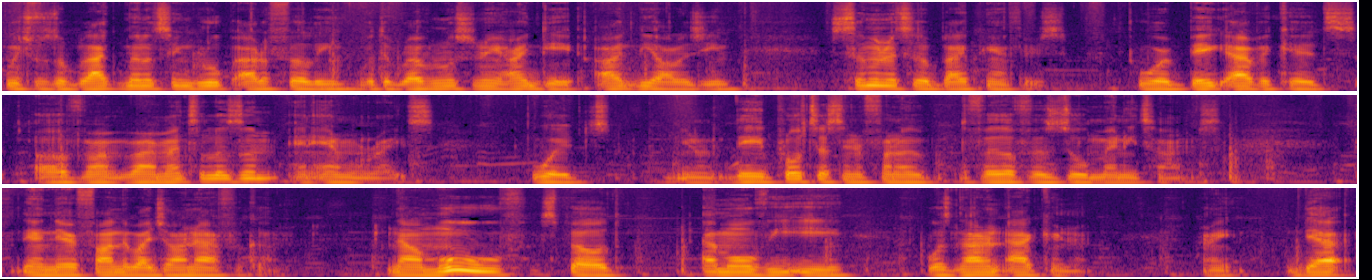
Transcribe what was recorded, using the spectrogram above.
which was a black militant group out of Philly with a revolutionary ide- ideology similar to the Black Panthers were big advocates of environmentalism and animal rights, which you know they protested in front of the Philadelphia Zoo many times. And they're founded by John Africa. Now, MOVE, spelled M-O-V-E, was not an acronym, right? That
